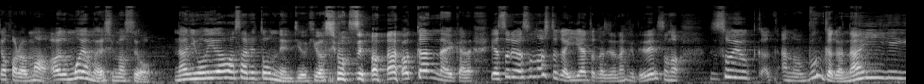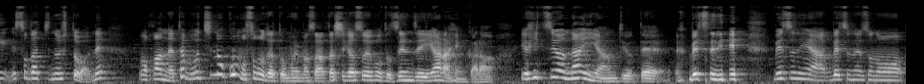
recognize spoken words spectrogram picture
だからまあ、あの、もやもやしますよ。何を祝わされとんねんっていう気はしますよ。わかんないから。いや、それはその人が嫌とかじゃなくてね、その、そういう、あの、文化がない育ちの人はね、わかんない。多分うちの子もそうだと思います。私がそういうこと全然やらへんから。いや、必要ないやんって言って、別に、別に、別にその、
